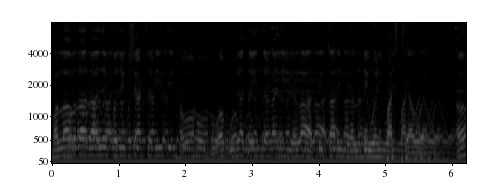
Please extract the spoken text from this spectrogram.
મલાવરા રાજે પરીક્ષા કરી હતી હવા હો ભવા પૂજા તઈ દાડાની વેળા હતી. તારી મેલડી હોય હોય. હં?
